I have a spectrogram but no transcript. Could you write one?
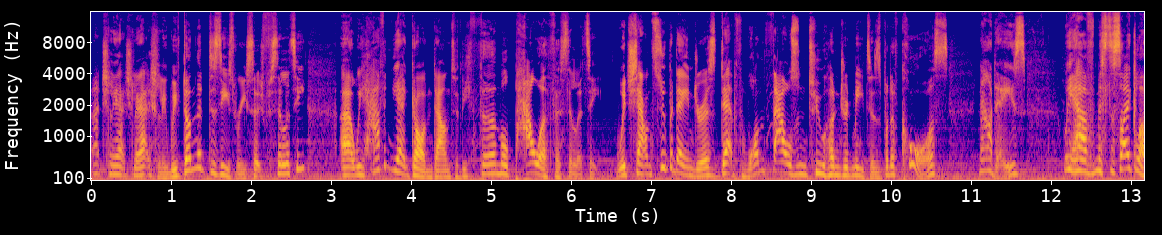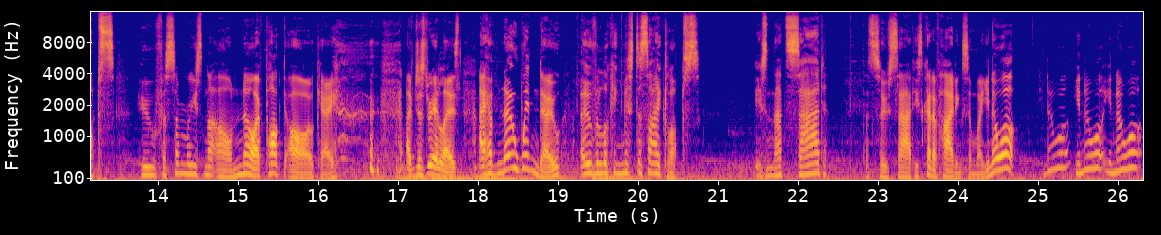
actually, actually, actually, we've done the disease research facility. Uh, we haven't yet gone down to the thermal power facility, which sounds super dangerous, depth 1,200 meters, but of course, nowadays, we have Mr. Cyclops, who for some reason, oh no, I've parked, oh okay. I've just realised I have no window overlooking Mr. Cyclops. Isn't that sad? That's so sad. He's kind of hiding somewhere. You know what? You know what? You know what? You know what?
